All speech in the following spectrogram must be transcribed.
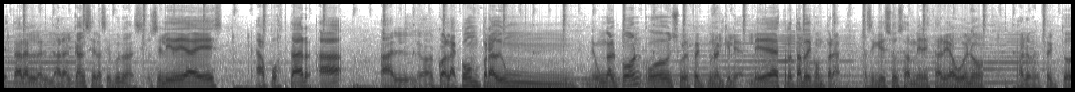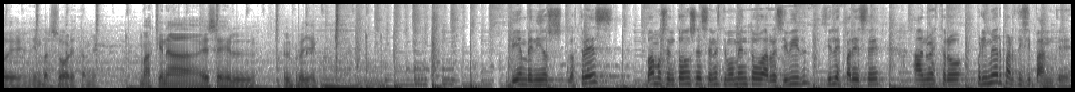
estar al, al alcance de las circunstancias. Entonces la idea es apostar a con la compra de un, de un galpón o en su efecto un alquiler. La idea es tratar de comprar, así que eso también estaría bueno a los efectos de, inversores también. Más que nada, ese es el, el proyecto. Bienvenidos los tres. Vamos entonces en este momento a recibir, si les parece, a nuestro primer participante.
